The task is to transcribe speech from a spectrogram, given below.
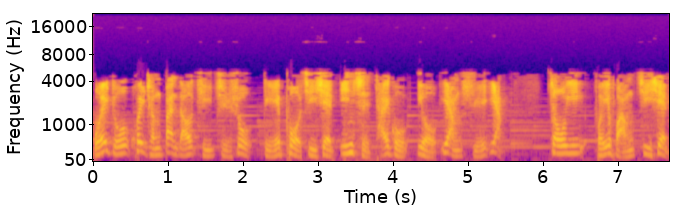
唯独费城半导体指数跌破季线，因此台股有样学样。周一回防季线，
